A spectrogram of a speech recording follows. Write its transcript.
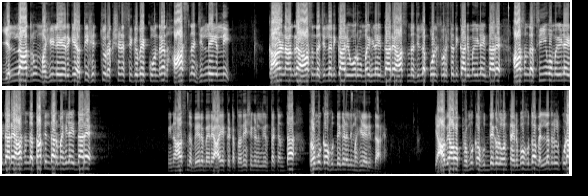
ಎಲ್ಲಾದ್ರೂ ಮಹಿಳೆಯರಿಗೆ ಅತಿ ಹೆಚ್ಚು ರಕ್ಷಣೆ ಸಿಗಬೇಕು ಅಂದ್ರೆ ಅದು ಹಾಸನ ಜಿಲ್ಲೆಯಲ್ಲಿ. ಕಾರಣ ಅಂದ್ರೆ ಹಾಸನದ ಜಿಲ್ಲಾಧಿಕಾರಿ ಓರ್ವ ಮಹಿಳೆ ಇದ್ದಾರೆ, ಹಾಸನದ ಜಿಲ್ಲಾ ಪೊಲೀಸ್ ವರಿಷ್ಠಾಧಿಕಾರಿ ಮಹಿಳೆ ಇದ್ದಾರೆ, ಹಾಸನದ ಸಿಇಒ ಮಹಿಳೆ ಇದ್ದಾರೆ, ಹಾಸನದ ತಹಸೀಲ್ದಾರ್ ಮಹಿಳೆ ಇದ್ದಾರೆ. ಇನ್ನು ಹಾಸನದ ಬೇರೆ ಬೇರೆ ಆಯಕಟ್ಟ ಪ್ರದೇಶಗಳಲ್ಲಿ ಇರ್ತಕ್ಕಂಥ ಪ್ರಮುಖ ಹುದ್ದೆಗಳಲ್ಲಿ ಮಹಿಳೆಯರಿದ್ದಾರೆ. ಯಾವ್ಯಾವ ಪ್ರಮುಖ ಹುದ್ದೆಗಳು ಅಂತ ಇರಬಹುದು, ಅವೆಲ್ಲದರಲ್ಲೂ ಕೂಡ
